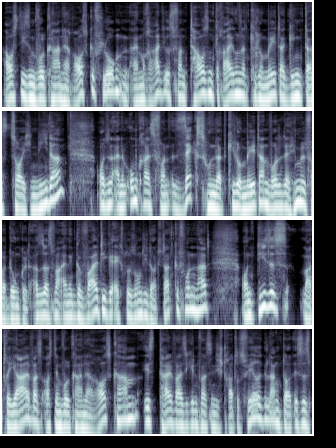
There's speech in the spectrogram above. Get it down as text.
aus diesem Vulkan herausgeflogen. In einem Radius von 1300 Kilometer ging das Zeug nieder und in einem Umkreis von 600 Kilometern wurde der Himmel verdunkelt. Also das war eine gewaltige Explosion, die dort stattgefunden hat. Und dieses Material, was aus dem Vulkan herauskam, ist teilweise jedenfalls in die Stratosphäre gelangt. Dort ist es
